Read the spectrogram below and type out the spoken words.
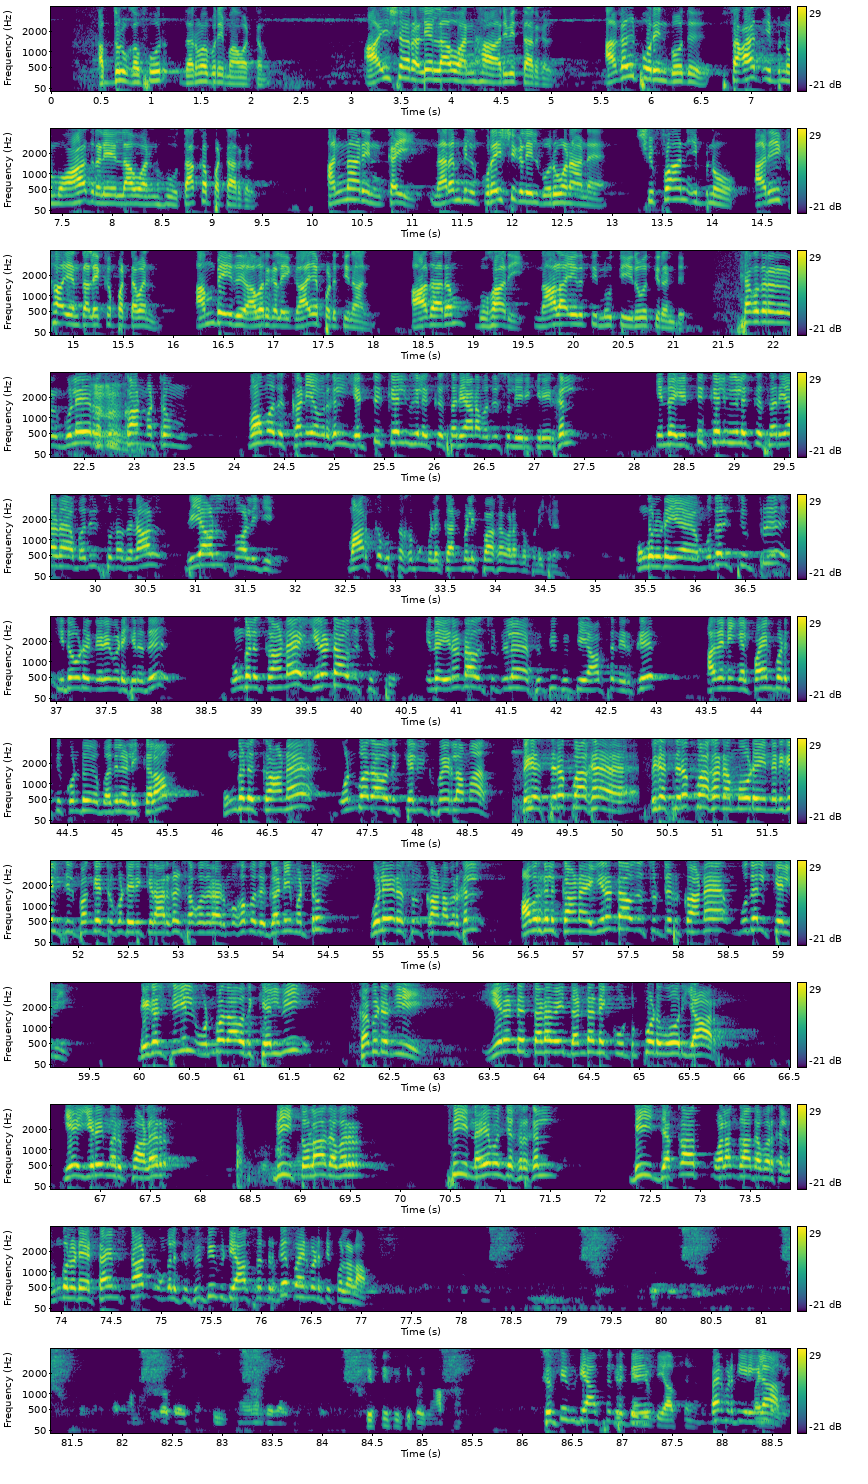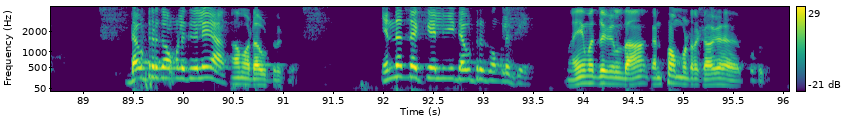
அப்துல் கஃபூர் தருமபுரி மாவட்டம். ஆயிஷார் அலியல்லாவு அன்ஹா அறிவித்தார்கள். அகல் போரின் போது சாத் இப்னு முஆத் ரலியல்லாஹு அன்ஹு தாக்கப்பட்டார்கள். அன்னாரின் கை நரம்பில் குறைஷிகளில் ஒருவனான ஷிஃபான் இப்னு அரீகா என்றழைக்கப்பட்டவன் அம்பெய்து அவர்களை காயப்படுத்தினான். ஆதாரம் புகாரி நாலாயிரத்தி நூத்தி இருபத்தி ரெண்டு. சகோதரர் குலே ரசூல் கான் மற்றும் முகமது கனி அவர்கள் எட்டு கேள்விகளுக்கு சரியான பதில் சொல்லியிருக்கிறீர்கள். இந்த எட்டு கேள்விகளுக்கு சரியான பதில் சொன்னதனால் ரியாலு சாலிகின் மார்க்க புத்தகம் உங்களுக்கு அன்பளிப்பாக வழங்கப்படுகிறது. உங்களுடைய முதல் சுற்று இதோடு நிறைவடைகிறது. உங்களுக்கான இரண்டாவது சுற்று. இந்த இரண்டாவது சுற்றில் ஃபிஃப்டி ஃபிஃப்டி ஆப்ஷன் இருக்கு. அதை நீங்கள் பயன்படுத்தி கொண்டு பதிலளிக்கலாம். உங்களுக்கான ஒன்பதாவது கேள்விக்கு போயிடலாமா மிக சிறப்பாக மிக சிறப்பாக நம்மோடு இந்த நிகழ்ச்சியில் பங்கேற்றுக் கொண்டிருக்கிறார்கள் சகோதரர் முகமது கனி மற்றும் குலேர சுல்கான் அவர்கள். அவர்களுக்கான இரண்டாவது சுற்றிற்கான முதல் கேள்வி. நிகழ்ச்சியில் ஒன்பதாவது கேள்வி. கபிடர்ஜி இரண்டு தடவை தண்டனைக்கு உட்படுவோர் யார்? ஏ இறைமறுப்பாளர். பி தொழாதவர். சி நயவஞ்சகர்கள். டி ஜக்காத் வழங்காதவர்கள். உங்களுடைய டைம் ஸ்டார்ட் உங்களுக்கு 50 50 ஆப்ஷன் இருக்கு. பயன்படுத்திக் கொள்ளலாம். Fifty fifty option 50 50 option fifty இருக்கு. ஆப்ஷன் இருக்கு. பயன்படுத்திக்கிறீங்களா? டவுட் இருக்கா உங்களுக்கு இல்லையா ஆமா டவுட் இருக்கு. எந்தெந்த கேள்வி டவுட் இருக்கு உங்களுக்கு? நயமஞ்சங்கள் தான் கன்ஃபார்ம் பண்றதுக்காக போட்டுக்கோம்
